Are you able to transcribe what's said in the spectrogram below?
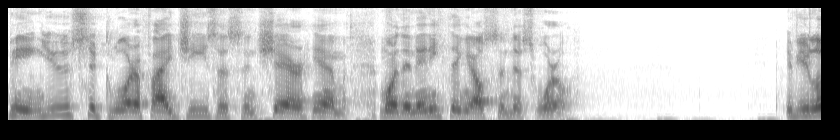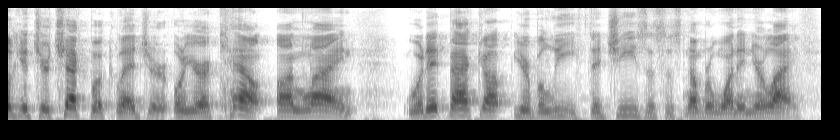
being used to glorify Jesus and share Him more than anything else in this world. If you look at your checkbook ledger or your account online, would it back up your belief that Jesus is number one in your life?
